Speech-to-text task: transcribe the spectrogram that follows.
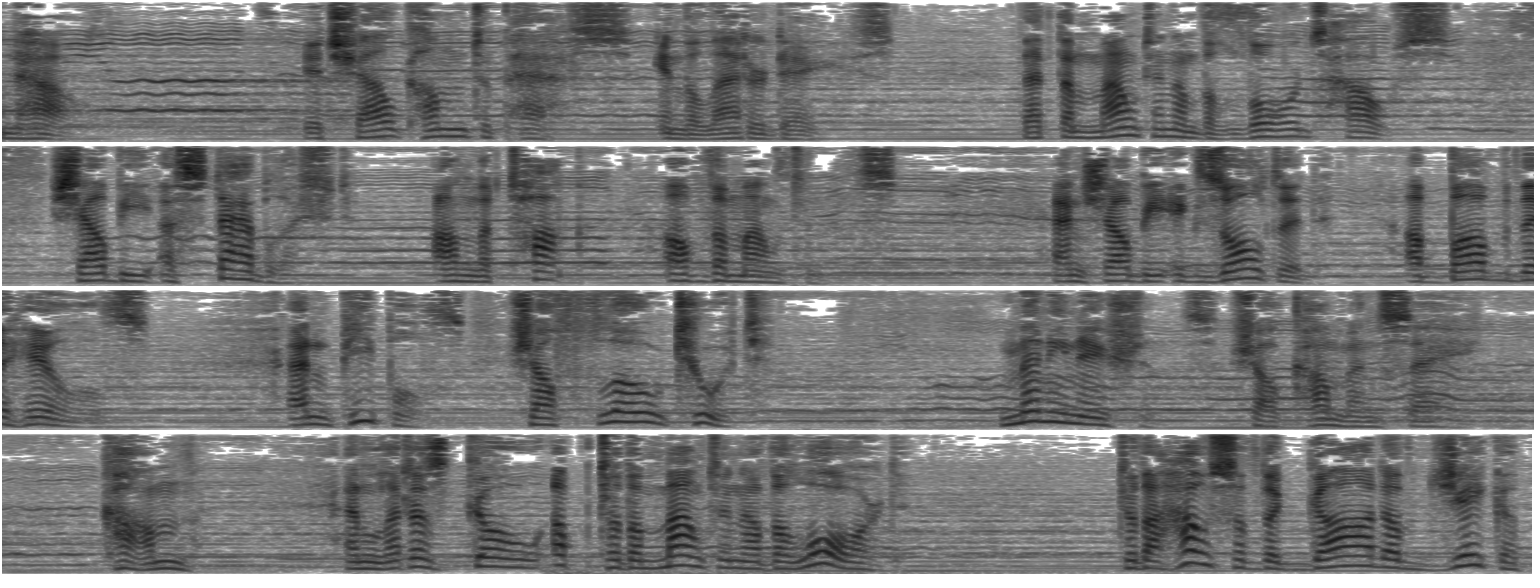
Now, it shall come to pass in the latter days that the mountain of the Lord's house shall be established on the top of the mountains, and shall be exalted above the hills, and peoples shall flow to it. Many nations shall come and say, Come, and let us go up to the mountain of the Lord, to the house of the God of Jacob.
